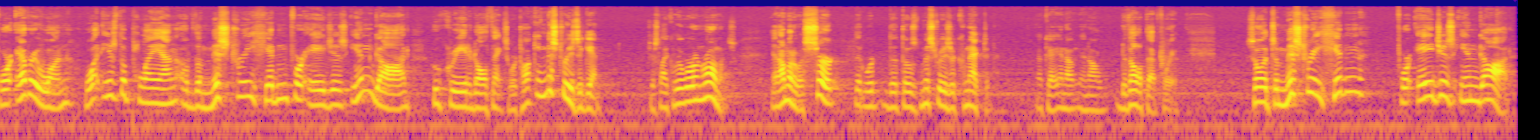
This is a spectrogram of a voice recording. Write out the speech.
for everyone what is the plan of the mystery hidden for ages in God who created all things. So we're talking mysteries again, just like we were in Romans. And I'm going to assert that, that those mysteries are connected. Okay, and I'll, and I'll develop that for you. So it's a mystery hidden for ages in God.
